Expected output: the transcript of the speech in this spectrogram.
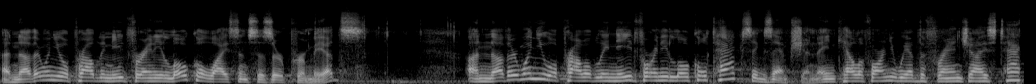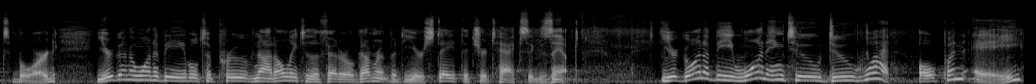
Another one you'll probably need for any local licenses or permits. Another one you will probably need for any local tax exemption. In California, we have the Franchise Tax Board. You're going to want to be able to prove not only to the federal government but to your state that you're tax exempt. You're going to be wanting to do what? Open a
